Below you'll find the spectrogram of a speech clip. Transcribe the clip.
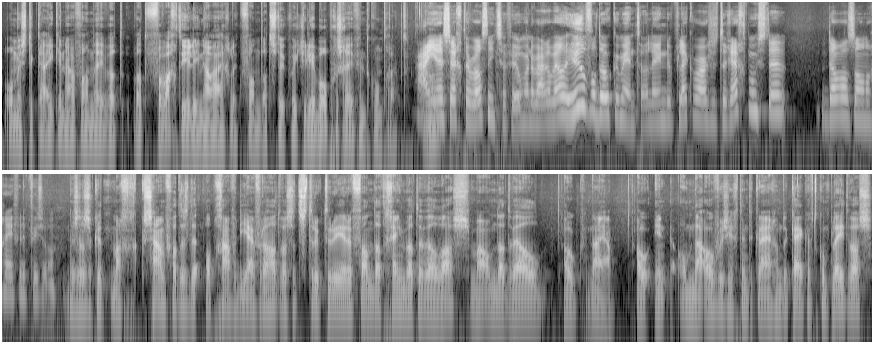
Om eens te kijken naar van hey, wat, wat verwachten jullie nou eigenlijk van dat stuk wat jullie hebben opgeschreven in het contract? Ah, je zegt er was niet zoveel, maar er waren wel heel veel documenten. Alleen de plek waar ze terecht moesten, dat was dan nog even de puzzel. Dus als ik het mag samenvatten, is de opgave die jij vooral had, was het structureren van datgene wat er wel was. Maar om dat wel ook, nou ja, in, om daar overzicht in te krijgen, om te kijken of het compleet was.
